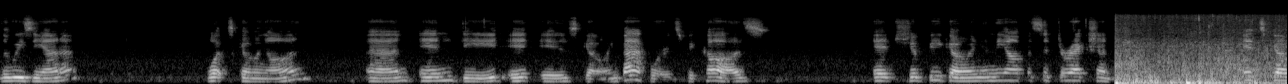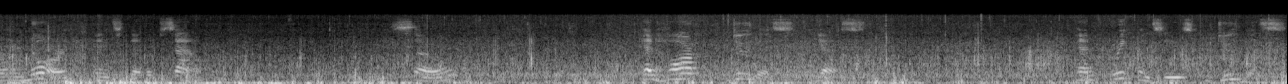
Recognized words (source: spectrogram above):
Louisiana, what's going on, and indeed it is going backwards because it should be going in the opposite direction. It's going north instead of south. So, can HAARP do this? Yes. Can frequencies do this?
